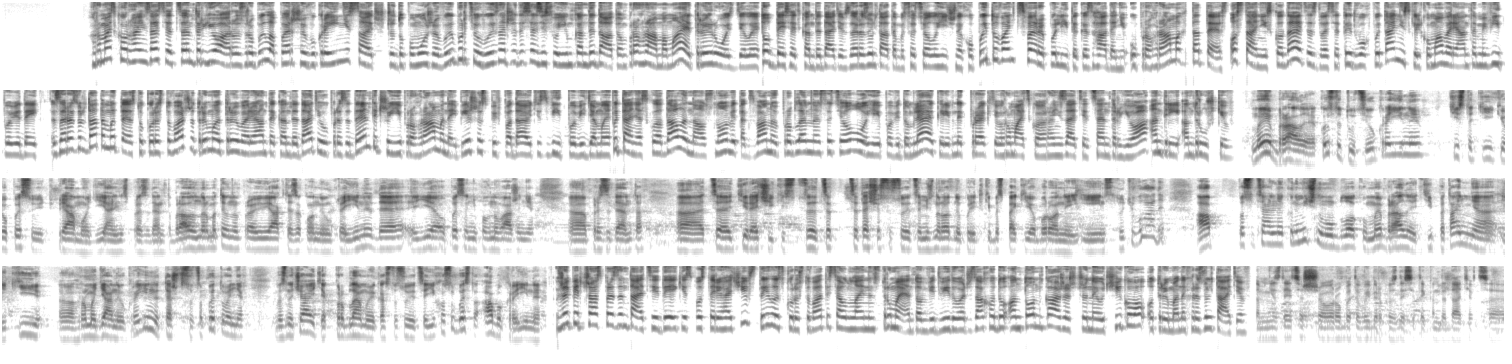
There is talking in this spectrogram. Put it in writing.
Громадська організація Центр UA розробила перший в Україні сайт, що допоможе виборцю визначитися зі своїм кандидатом. Програма має три розділи: топ 10 кандидатів за результатами соціологічних опитувань, сфери політики згадані у програмах та тест. Останній складається з 22 питань із кількома варіантами відповідей. За результатами тесту користувач отримує три варіанти кандидатів у президенти, чиї програми найбільше співпадають із відповідями. Питання складали на основі так званої проблемної соціології. Повідомляє керівник проєктів громадської організації Центр UA Андрій Андрушків. Ми брали Конституцію України, ті статті, які описують прямо діяльність президента, брали нормативно-правові акти закони України, де є описані повноваження е, президента. Е, Це ті речі, які це, це, це те, що стосується міжнародної політики безпеки і оборони і інститутів влади. А по соціально-економічному блоку ми брали ті питання, які е, громадяни України теж в соцопитуваннях визначають як проблему, яка стосується їх особисто або країни. Вже під час презентації деякі спостерігачі встигли скористуватися онлайн-інструментом. Відвідувач заходу Антон каже, що не очікував отриманих результатів. Мені здається, що робити вибірку з 10 кандидатів це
